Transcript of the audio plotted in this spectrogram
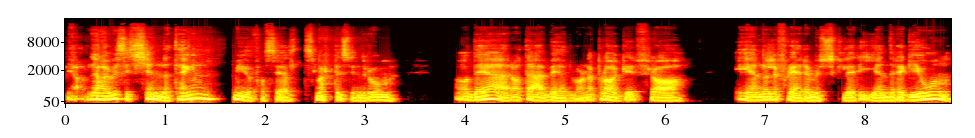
Ja, Det har jo visse kjennetegn, myofasielt smertesyndrom. Og det er at det er vedvarende plager fra én eller flere muskler i en region.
